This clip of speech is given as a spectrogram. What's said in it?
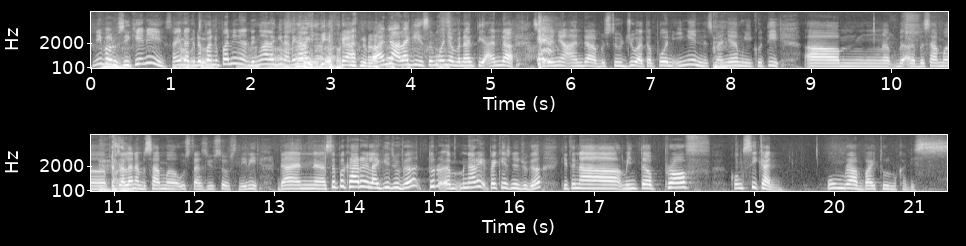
Ni baru sikit ni. Saya ha, dah betul. ke depan-depan ni nak dengar lagi, nak dengar lagi. Kan? Banyak lagi semuanya menanti anda. Sekiranya anda bersetuju ataupun ingin sebenarnya mengikuti um, bersama perjalanan bersama Ustaz Yusof sendiri. Dan uh, seperkara lagi juga, tur, uh, menarik pakejnya juga, kita nak minta Prof kongsikan Umrah Baitul Muqaddis.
